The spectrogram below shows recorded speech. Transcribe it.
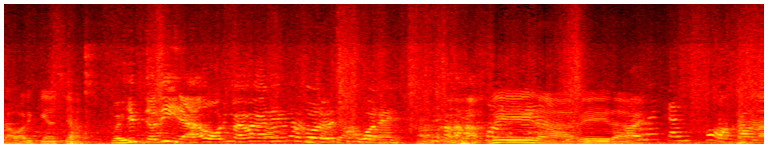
头啊？你惊啥？袂翕着你啦！哦，你慢慢安尼，到时候来处罚呢。买啦买啦，干破啦，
